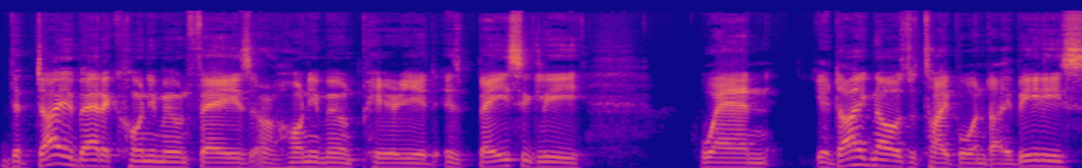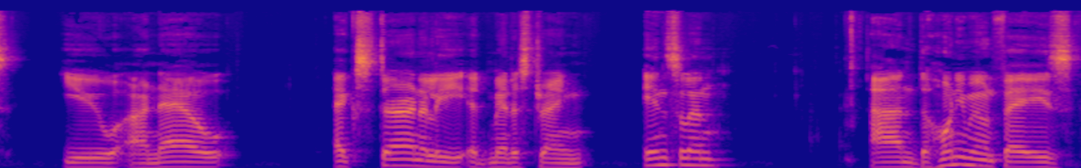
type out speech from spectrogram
the diabetic honeymoon phase or honeymoon period is basically when you're diagnosed with type 1 diabetes, you are now externally administering insulin. And the honeymoon phase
